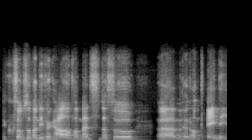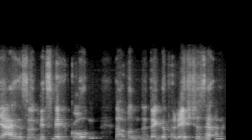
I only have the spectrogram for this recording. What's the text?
Ik hoor soms zo van die verhalen van mensen dat zo ehm, rond het einde jaar zo niets meer kopen, dan gewoon de dingen op een lijstje zetten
